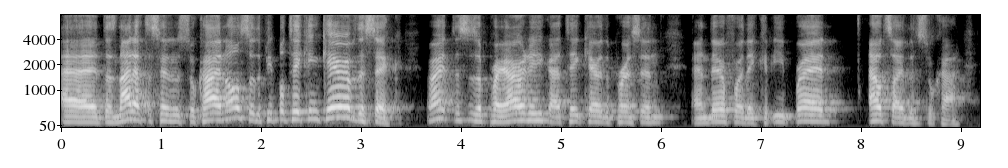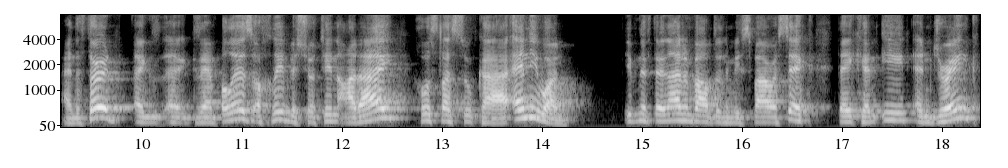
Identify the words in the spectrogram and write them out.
uh, does not have to sit in the sukkah, and also the people taking care of the sick right? This is a priority. You got to take care of the person, and therefore they could eat bread outside the sukkah. And the third ex- example is ochlim v'shotin arai chusla sukkah. Anyone, even if they're not involved in the mitzvah or sick, they can eat and drink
